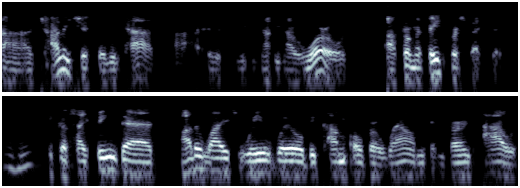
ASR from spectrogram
uh, challenges that we have uh, in, in our world uh, from a faith perspective. hmm Because I think that otherwise we will become overwhelmed and burnt out,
